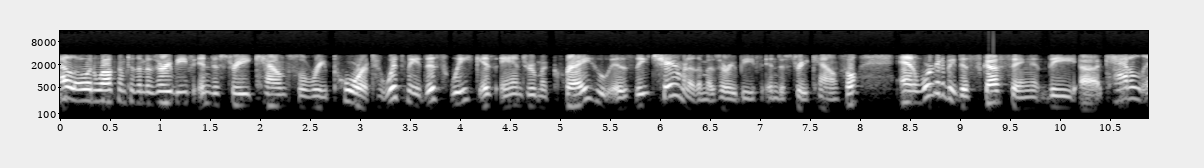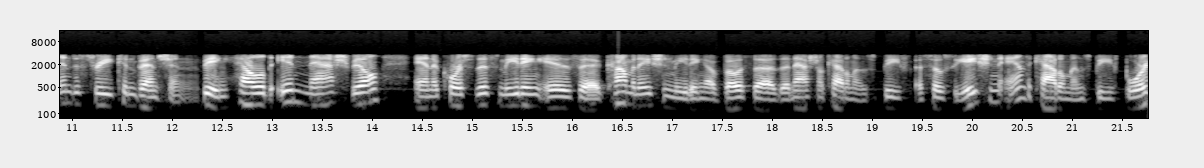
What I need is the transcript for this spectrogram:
Hello and welcome to the Missouri Beef Industry Council Report. With me this week is Andrew McCrea, who is the chairman of the Missouri Beef Industry Council, and we're going to be discussing the uh, Cattle Industry Convention being held in Nashville. And of course, this meeting is a combination meeting of both uh, the National Cattlemen's Beef Association and the Cattlemen's Beef Board.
